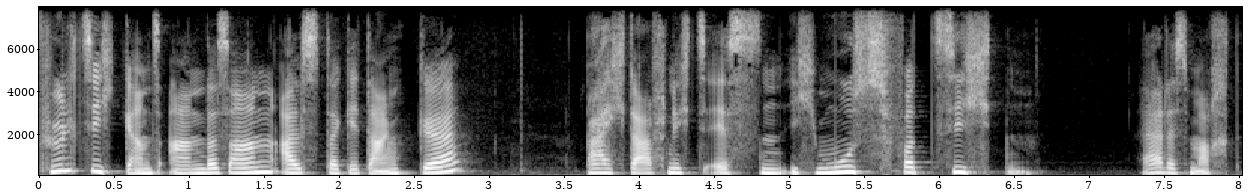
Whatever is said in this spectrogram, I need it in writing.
Fühlt sich ganz anders an als der Gedanke, bah, ich darf nichts essen, ich muss verzichten. Ja, das macht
